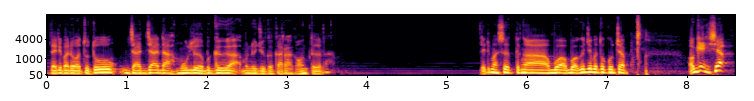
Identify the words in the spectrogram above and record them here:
Jadi pada waktu tu Jaja dah mula bergerak menuju ke arah kaunter lah. Jadi masa tengah buat-buat kerja betul aku ucap Okey siap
